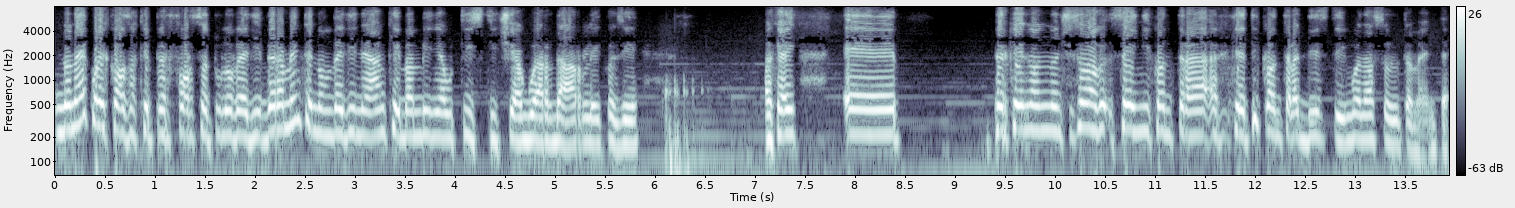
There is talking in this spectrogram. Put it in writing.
non è qualcosa che per forza tu lo vedi, veramente non vedi neanche i bambini autistici a guardarli così, ok? E perché non, non, ci sono segni contra- che ti contraddistinguono assolutamente.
